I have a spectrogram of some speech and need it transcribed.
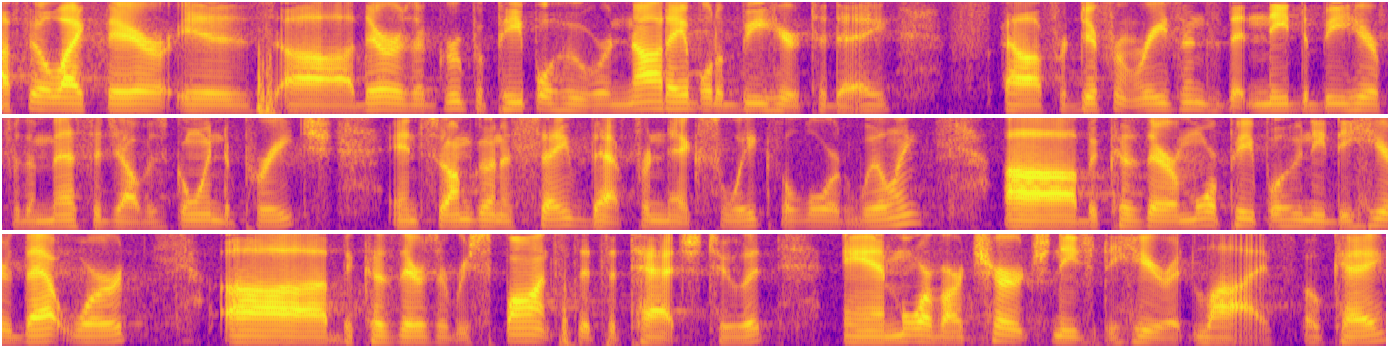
I feel like there is, uh, there is a group of people who were not able to be here today uh, for different reasons that need to be here for the message I was going to preach. And so I'm going to save that for next week, the Lord willing, uh, because there are more people who need to hear that word uh, because there's a response that's attached to it. And more of our church needs to hear it live, okay?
